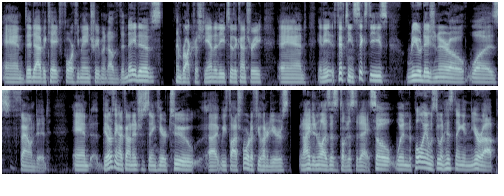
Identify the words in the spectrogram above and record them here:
and did advocate for humane treatment of the natives and brought Christianity to the country. And in the 1560s, Rio de Janeiro was founded. And the other thing I found interesting here too, uh, we flash forward a few hundred years, and I didn't realize this until just today. So when Napoleon was doing his thing in Europe,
